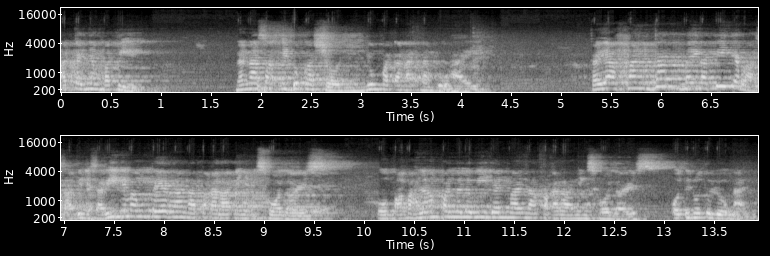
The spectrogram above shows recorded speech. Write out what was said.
at kanyang batid na nasa edukasyon yung pag-angat ng buhay. Kaya hanggat may natitira, sabi niya, sarili mang pera, napakarami niyang scholars, o pamahalaang panlalawigan man, napakaraming scholars, o tinutulungan.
